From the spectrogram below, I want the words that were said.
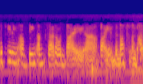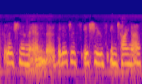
the feeling of being unsettled by uh, by the Muslim population and the religious issues in China.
